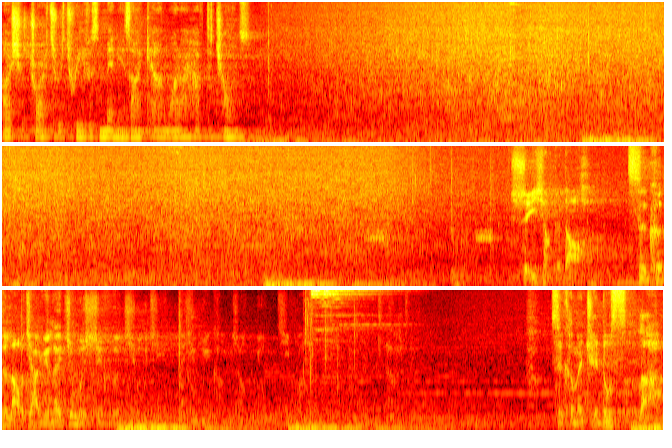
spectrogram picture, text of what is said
I should try to retrieve as many as I can while I have the chance. 谁想得到，刺客的老家原来这么适合囚禁？刺客们全都死了，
